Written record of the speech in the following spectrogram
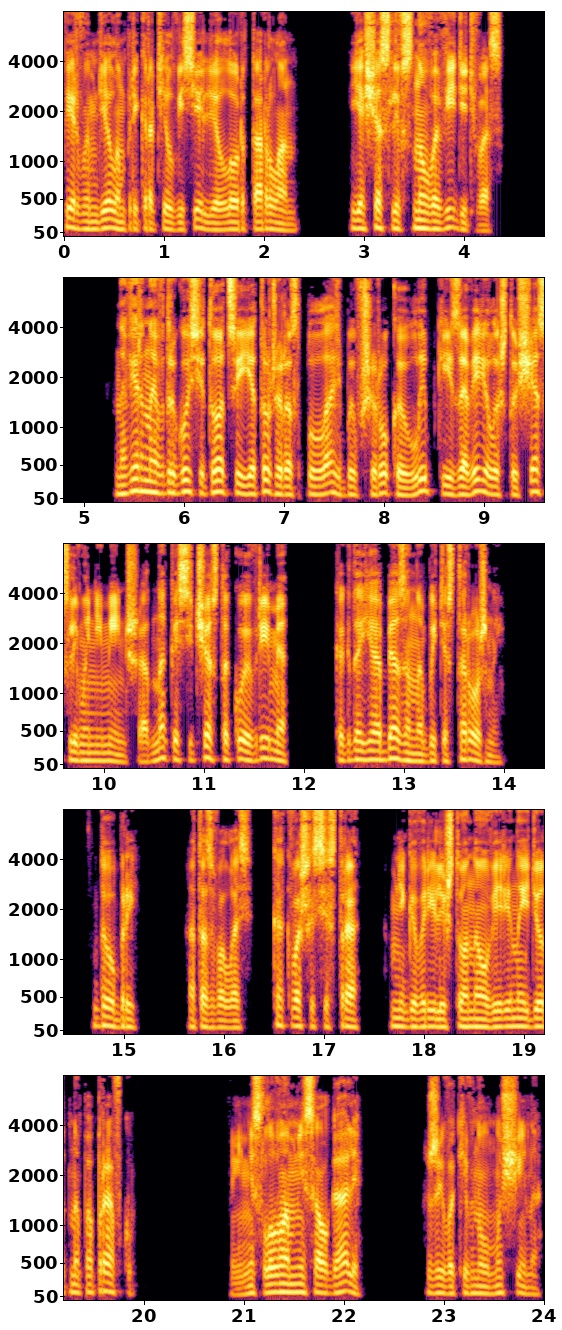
Первым делом прекратил веселье лорд Орлан. «Я счастлив снова видеть вас». Наверное, в другой ситуации я тоже расплылась бы в широкой улыбке и заверила, что счастлива не меньше, однако сейчас такое время, когда я обязана быть осторожной. «Добрый», — отозвалась. «Как ваша сестра? Мне говорили, что она уверенно идет на поправку». «И ни словом не солгали», — живо кивнул мужчина.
